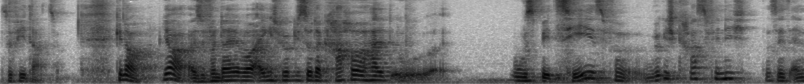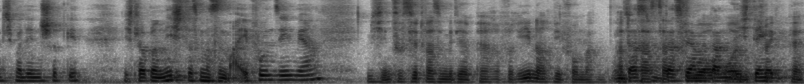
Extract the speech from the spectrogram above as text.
So viel dazu. Genau, ja, also von daher war eigentlich wirklich so der Kracher halt USB-C ist wirklich krass, finde ich, dass jetzt endlich mal den Schritt geht. Ich glaube noch nicht, dass wir es im iPhone sehen werden. Mich interessiert, was sie mit der Peripherie nach wie vor machen. Und das, das werden wir dann, ich denke,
